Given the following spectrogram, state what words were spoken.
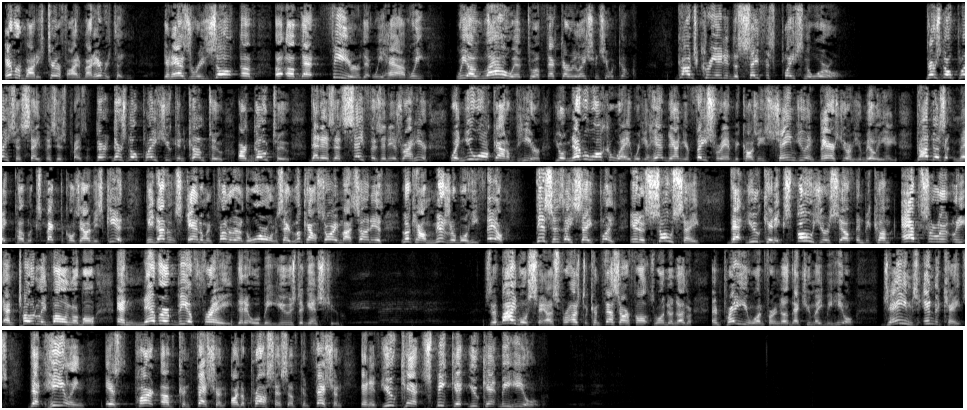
Everybody's terrified about everything. And as a result of, uh, of that fear that we have, we, we allow it to affect our relationship with God. God's created the safest place in the world there's no place as safe as His presence. There, there's no place you can come to or go to that is as safe as it is right here. When you walk out of here, you'll never walk away with your head down, your face red because He's shamed you, embarrassed you, or humiliated. you. God doesn't make public spectacles out of His kid. He doesn't stand them in front of the world and say, look how sorry my son is. Look how miserable he failed. This is a safe place. It is so safe that you can expose yourself and become absolutely and totally vulnerable and never be afraid that it will be used against you. So the Bible says for us to confess our faults one to another and pray you one for another that you may be healed. James indicates that healing is part of confession or the process of confession. And if you can't speak it, you can't be healed.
